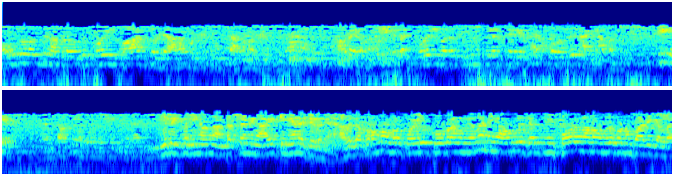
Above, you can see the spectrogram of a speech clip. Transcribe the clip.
அவங்க வந்து நம்மள வந்து கோயில் வாழ் சொல்லி ஆரம்பிச்சு அப்புறம் கோயில் வந்து யூஸ்ல வந்து நான் என்ன பண்ணுறேன் இது இப்ப நீங்க வந்து அண்டர்ஸ்டாண்டிங் ஆயிட்டீங்கன்னு வச்சுக்கோங்க. அதுக்கப்புறமா உங்களை கோயிலுக்கு கூப்பிடுறாங்கன்னா நீங்க அவங்களுக்கு நீங்க போறதுனால உங்களுக்கு ஒன்றும் பாதிக்கல.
